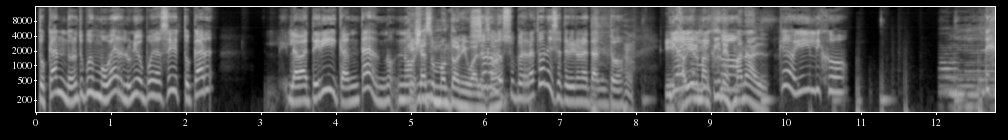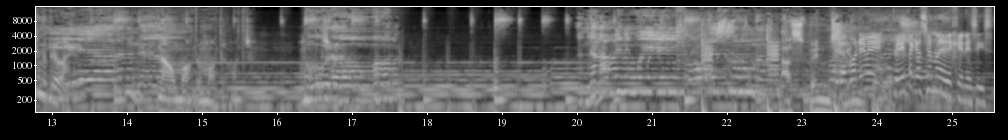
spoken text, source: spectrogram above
tocando, no te puedes mover, lo único que puedes hacer es tocar la batería y cantar. No, no, Que ya es un montón igual Solo eso, ¿eh? los super ratones se atrevieron a tanto. Y Javier Martínez dijo- Manal. Claro, y ahí él dijo, déjame probar. No, un monstruo, un monstruo, un monstruo. Un monstruo. Pero poneme, pero esta canción no es de Génesis.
